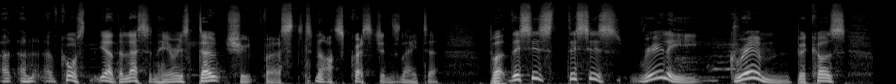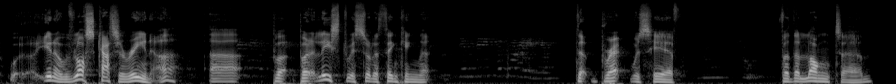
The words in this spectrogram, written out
and, and, of course, yeah. The lesson here is don't shoot first and ask questions later. But this is this is really grim because you know we've lost Katarina, uh, but but at least we're sort of thinking that that Brett was here for the long term.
